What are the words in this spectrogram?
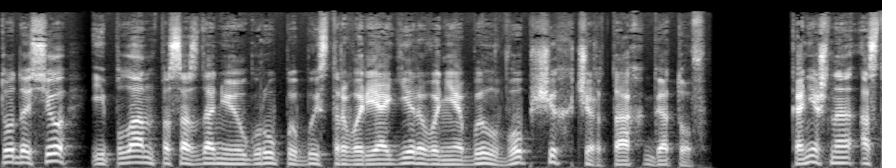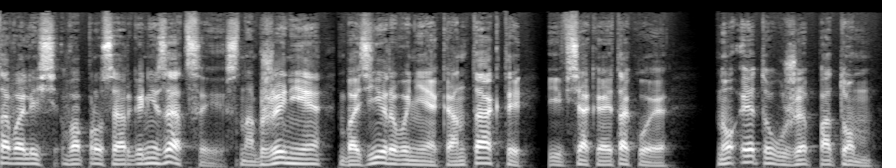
то да сё, и план по созданию группы быстрого реагирования был в общих чертах готов. Конечно, оставались вопросы организации, снабжения, базирования, контакты и всякое такое, но это уже потом –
